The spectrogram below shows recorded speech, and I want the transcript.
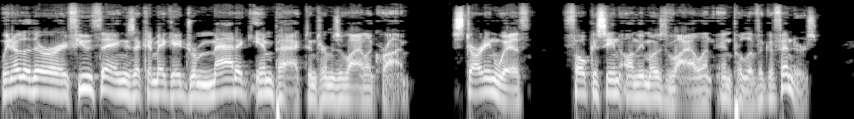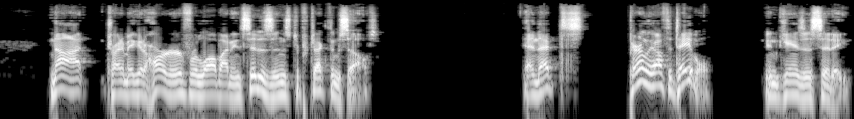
we know that there are a few things that can make a dramatic impact in terms of violent crime, starting with focusing on the most violent and prolific offenders, not trying to make it harder for law abiding citizens to protect themselves. And that's apparently off the table in Kansas City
